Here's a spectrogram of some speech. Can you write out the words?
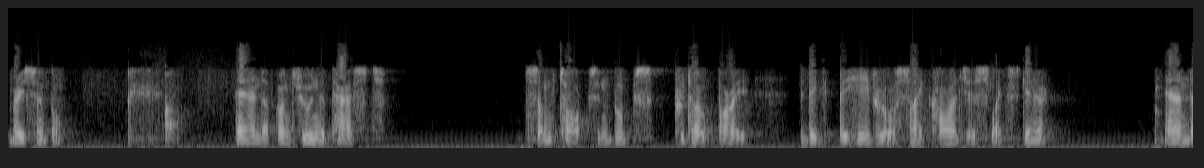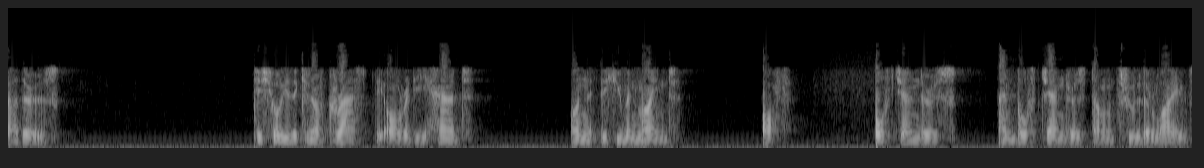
Very simple. And I've gone through in the past some talks and books put out by the big behavioral psychologists like Skinner and others to show you the kind of grasp they already had on the, human mind of both genders and both genders down through their lives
